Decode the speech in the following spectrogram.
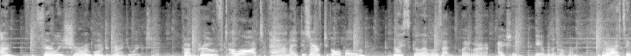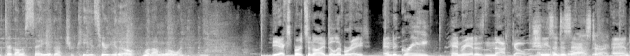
I'm fairly sure I'm going to graduate. I've proved a lot and I deserve to go home. My skill level is at the point where I should be able to go home. And I think they're going to say, You got your keys, here you go, when I'm going. The experts and I deliberate and agree Henrietta's not going. She's a disaster, and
